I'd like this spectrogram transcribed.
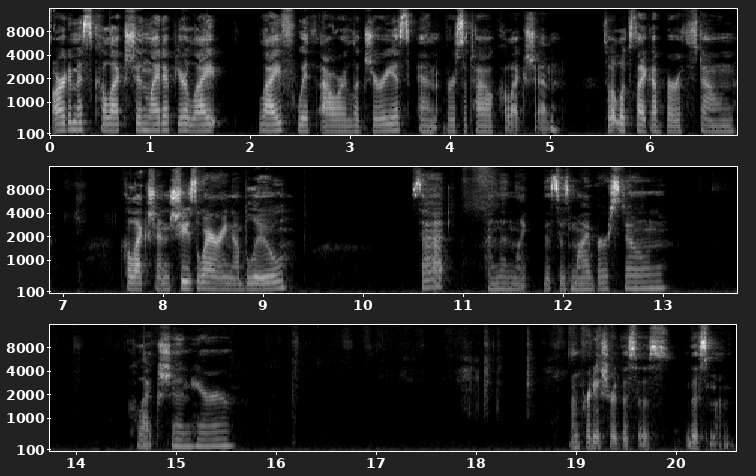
Artemis collection, light up your light life with our luxurious and versatile collection. So it looks like a birthstone collection. She's wearing a blue set. And then like, this is my birthstone collection here. I'm pretty sure this is this month.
